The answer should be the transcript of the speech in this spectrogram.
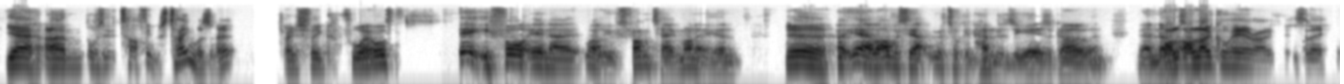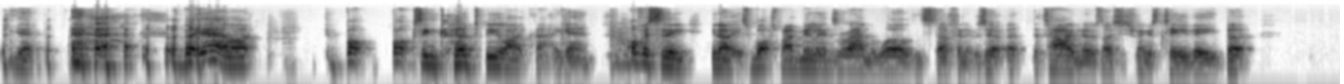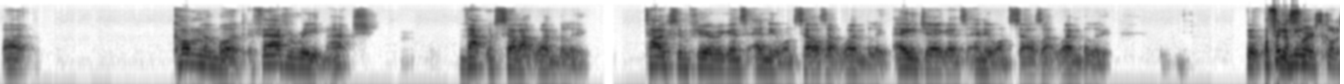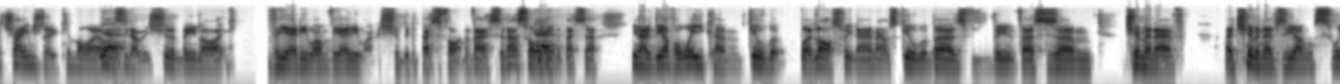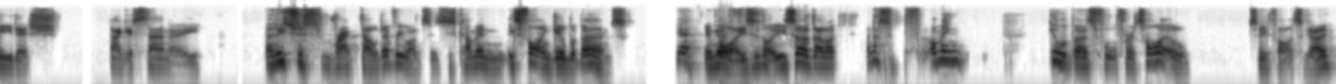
Yeah, um, was it? I think it was Thame, wasn't it? James Figg for was. Yeah, he fought in uh well, he was from Thame, wasn't he? And Yeah, but yeah, like, obviously that, we were talking hundreds of years ago, and you know, our, our local hero, isn't he? yeah. but yeah, like bo- boxing could be like that again. Obviously, you know, it's watched by millions around the world and stuff, and it was uh, at the time there was no such thing as TV, but uh, Conlan Wood, if they have a rematch, that would sell out Wembley. Tyson Fury against anyone sells at Wembley. AJ against anyone sells at Wembley. But I think that's need- where it's got to change, Luke. In my eyes, Yeah. you know, it shouldn't be like v anyone v anyone. It should be the best fight in the best, and that's why Yeah. we get the best. Uh, you know, the other week, um, Gilbert, well, last week they announced Gilbert Burns versus um, Chimaev. Uh, Chimaev's a young Swedish Dagestani, and he's just ragdolled everyone since he's come in. He's fighting Gilbert Burns. Yeah, In good what? He's not. He's not done like, and that's. I mean, Gilbert Burns fought for a title two fights ago. Do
